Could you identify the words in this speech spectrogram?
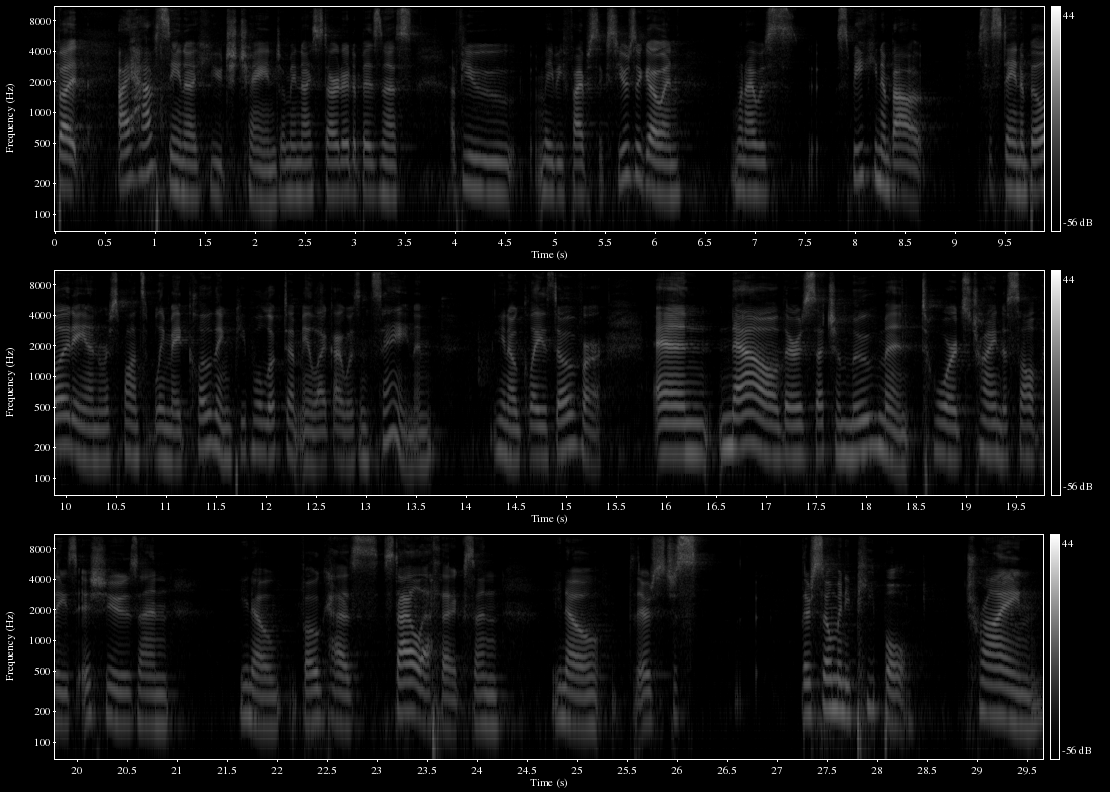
But I have seen a huge change. I mean, I started a business a few, maybe five, six years ago, and when I was speaking about sustainability and responsibly made clothing, people looked at me like I was insane and, you know, glazed over. And now there's such a movement towards trying to solve these issues and, you know, Vogue has style ethics and, you know, there's just, there's so many people trying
